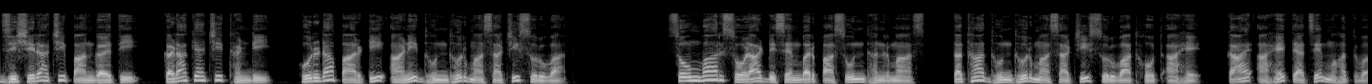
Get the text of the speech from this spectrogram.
झिशिराची पांगळती कडाक्याची थंडी हुरडा पार्टी आणि धुंधुर मासाची सुरुवात. सोमवार सोळा डिसेंबरपासून धनुर्मास तथा धुंधुर मासाची सुरुवात होत आहे काय आहे त्याचे महत्त्व?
